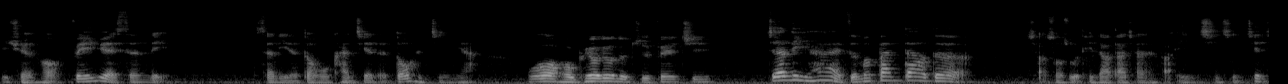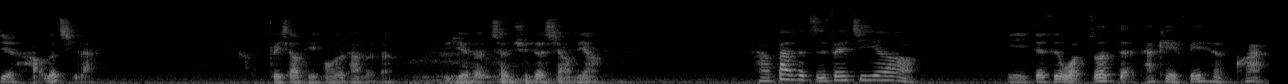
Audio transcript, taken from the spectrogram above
一圈后飞越森林。森林的动物看见了，都很惊讶。哇，好漂亮的纸飞机，真厉害！怎么办到的？小松鼠听到大家的反应，心情渐渐好了起来。飞向天空的他们呢、遇见了成群的小鸟。好棒的纸飞机哦！你这是我做的，它可以飞很快。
